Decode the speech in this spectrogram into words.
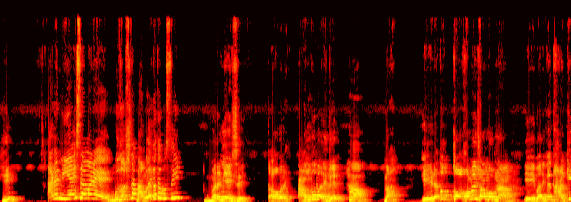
কি? আরে নিয়ে আইছে আমারে। বুঝোস না বাংলায় কথা বুঝছি তোমারে নিয়ে আইছে তাও আবার আঙ্গ বাড়িতে? হ্যাঁ। না এটা তো কখনোই সম্ভব না। এই বাড়িতে থাকি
